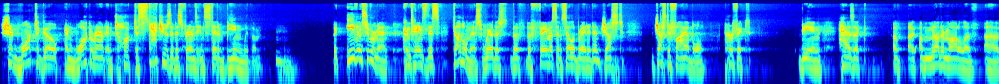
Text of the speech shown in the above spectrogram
should want to go and walk around and talk to statues of his friends instead of being with them. Mm-hmm. But even Superman contains this doubleness where this, the, the famous and celebrated and just, justifiable, perfect being has a, a, a- another model of uh,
